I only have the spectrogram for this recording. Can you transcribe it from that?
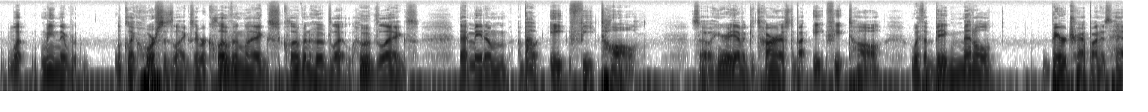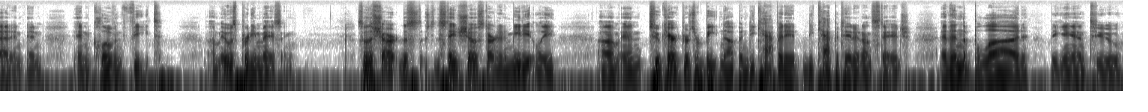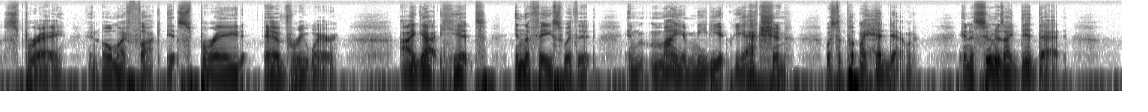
what I mean they were looked like horses' legs. They were cloven legs, cloven hooved, le- hooved legs that made them about eight feet tall. So here you have a guitarist about eight feet tall with a big metal bear trap on his head and and, and cloven feet. Um, it was pretty amazing. So the, shar the, s- the stage show started immediately, um, and two characters were beaten up and decapitated decapitated on stage, and then the blood began to spray, and oh my fuck, it sprayed everywhere. I got hit in the face with it, and my immediate reaction was to put my head down. And as soon as I did that,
